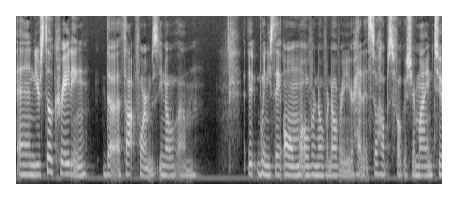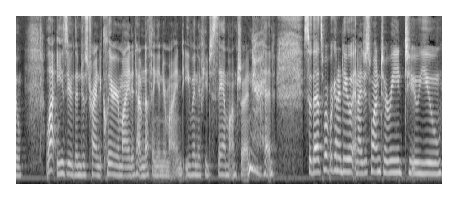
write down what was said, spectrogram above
and you're still creating the thought forms. You know, um, it, when you say Om over and over and over in your head, it still helps focus your mind too. A lot easier than just trying to clear your mind and have nothing in your mind, even if you just say a mantra in your head. So that's what we're to do. And I just wanted to read to you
